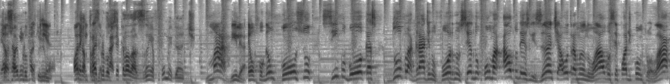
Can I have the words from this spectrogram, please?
já, já sai o produto junto. Olha já traz para você aquela lasanha fumegante. Maravilha! É o fogão Conso, cinco bocas, dupla grade no forno, sendo uma autodeslizante, a outra manual, você pode controlar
